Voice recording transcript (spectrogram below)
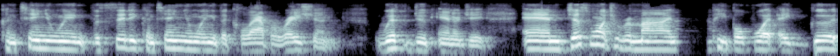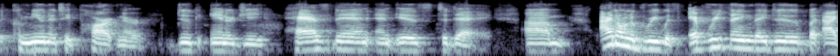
continuing, the city continuing the collaboration with Duke Energy. And just want to remind people what a good community partner Duke Energy has been and is today. Um, I don't agree with everything they do, but I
